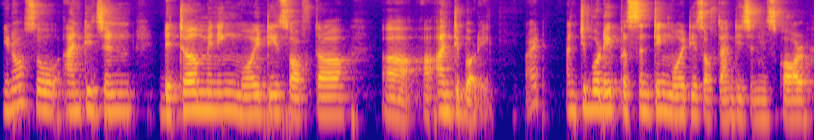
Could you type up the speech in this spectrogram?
You know, so antigen determining moieties of the uh, uh, antibody, right? Antibody presenting moieties of the antigen is called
